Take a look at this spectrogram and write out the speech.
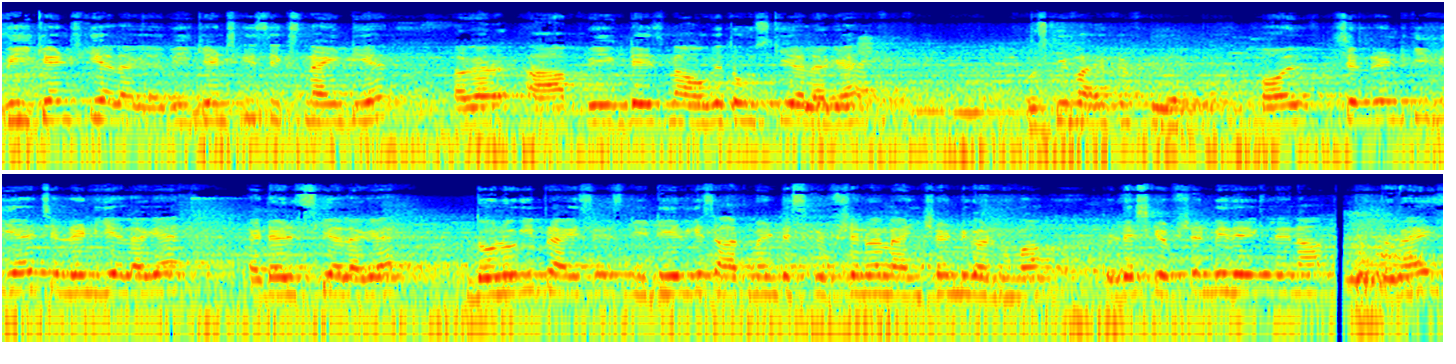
weekends की अलग है। वीकेंड्स की सिक्स नाइन्टी है। अगर आप वीक डेज़ में आओगे तो उसकी अलग है। उसकी फाइव फिफ्टी है। और चिल्ड्रन की भी है। चिल्ड्रन की अलग है। एडल्ट की अलग है। दोनों की प्राइसेस डिटेल के साथ मैं डिस्क्रिप्शन में मैंशन कर दूँगा तो डिस्क्रिप्शन भी देख लेना। तो गाइज़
